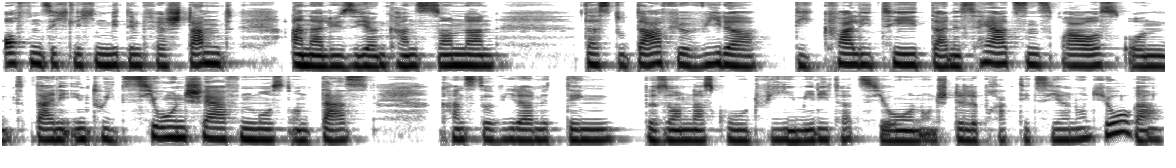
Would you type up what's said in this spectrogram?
Offensichtlichen mit dem Verstand analysieren kannst, sondern dass du dafür wieder die Qualität deines Herzens brauchst und deine Intuition schärfen musst. Und das kannst du wieder mit Dingen besonders gut wie Meditation und Stille praktizieren und Yoga.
